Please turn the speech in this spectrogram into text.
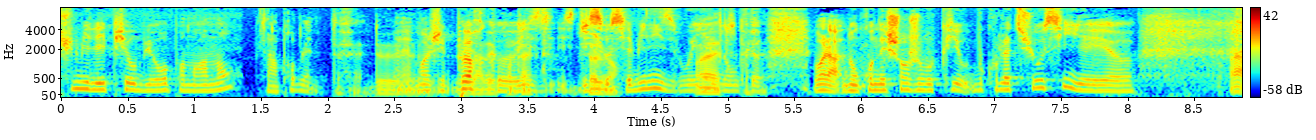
pu mis les pieds au bureau pendant un an, c'est un problème. moi, j'ai peur qu'ils se désociabilisent. Vous voyez, donc, euh, voilà, donc on échange beaucoup, beaucoup là-dessus aussi. Et, euh,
